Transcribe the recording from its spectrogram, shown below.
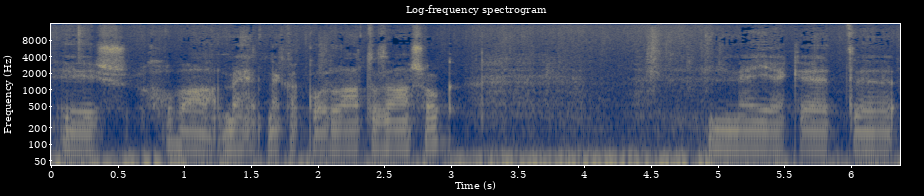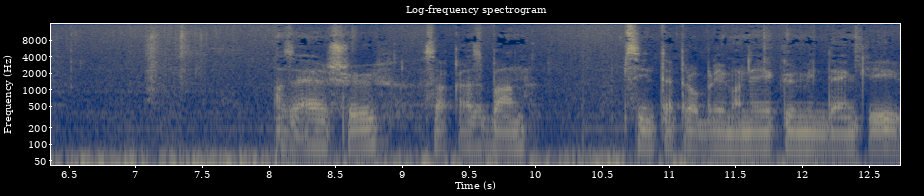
és hova mehetnek a korlátozások, melyeket az első szakaszban szinte probléma nélkül mindenki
